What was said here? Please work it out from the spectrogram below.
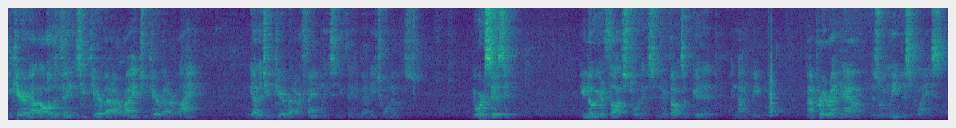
You care about all of the things. You care about our rights. You care about our life. God, that you care about our families and you think about each one of us. Your word says that you know your thoughts toward us and your thoughts of good and not of evil. I pray right now as we leave this place,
